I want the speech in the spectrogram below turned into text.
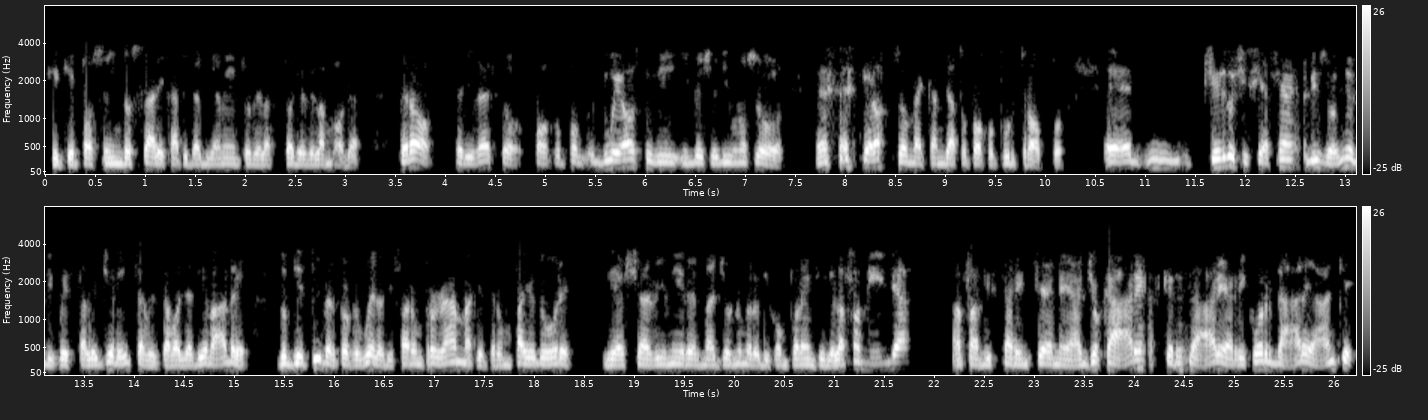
che, che possono indossare i capi d'abbigliamento della storia della moda, però per il resto poco, poco, due ospiti invece di uno solo, eh, però insomma è cambiato poco purtroppo. Eh, credo ci sia sempre bisogno di questa leggerezza, questa voglia di evadere. L'obiettivo è proprio quello di fare un programma che per un paio d'ore riesce a riunire il maggior numero di componenti della famiglia, a farli stare insieme a giocare, a scherzare, a ricordare anche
